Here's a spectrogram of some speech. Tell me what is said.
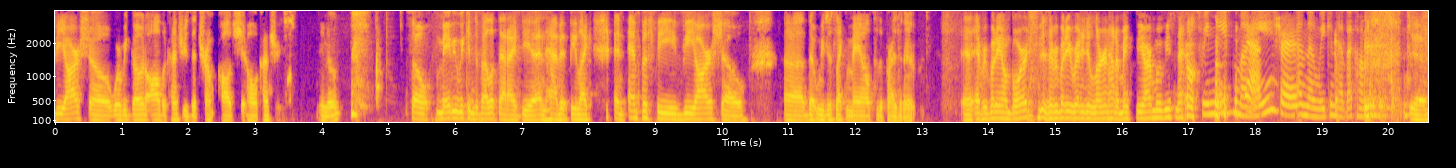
VR show where we go to all the countries that Trump called shithole countries." You know. So maybe we can develop that idea and have it be like an empathy VR show uh, that we just like mail to the president. Uh, everybody on board? Is everybody ready to learn how to make VR movies now? First, we need money, Yeah, sure. and then we can have that conversation. yeah.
